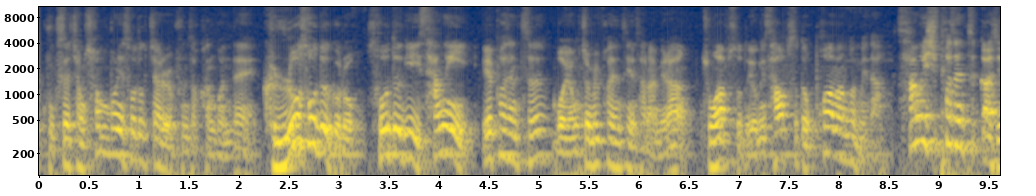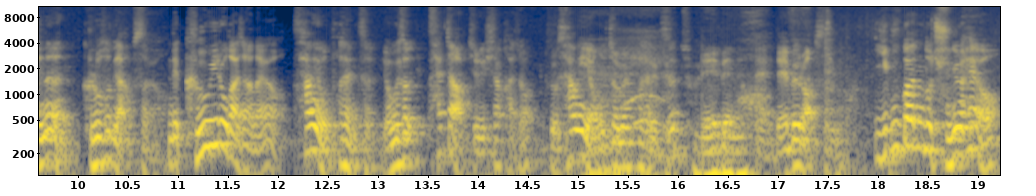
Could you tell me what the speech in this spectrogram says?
국세청 천분위 소득 자료를 분석한 건데 근로소득으로 소득이 상위 1%, 뭐 0.1%인 사람이랑 종합소득, 여기 사업소득 포함한 겁니다. 상위 10%까지는 근로소득이 앞서요. 근데 그 위로 가잖아요. 상위 5%, 여기서 살짝 앞지르기 시작하죠. 그리고 상위 0.1%, 네 배는. 네, 4배로 앞섭니다. 이 구간도 중요해요.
